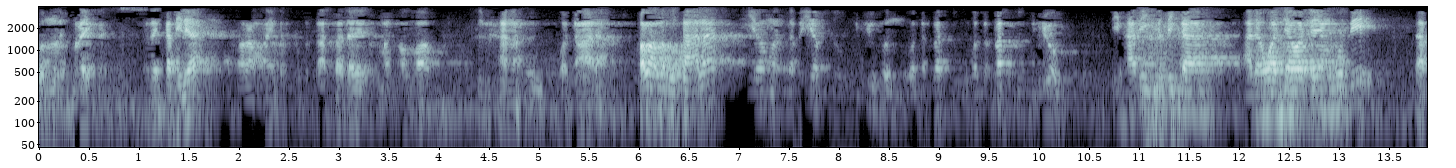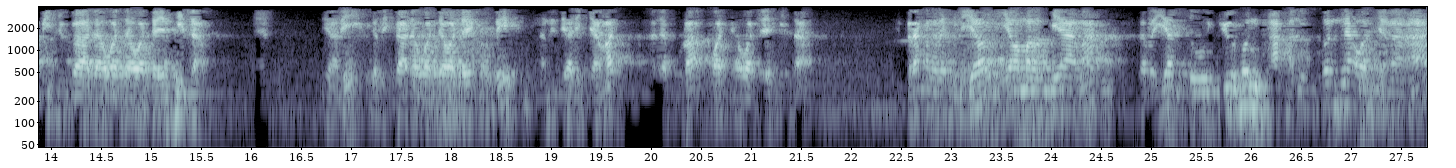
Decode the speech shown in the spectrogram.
pun oleh mereka. Mereka tidak orang-orang yang berpuasa dari rahmat Allah Subhanahu wa taala. Kalau Allah Taala yauma tabayyatu wujuhun wa. Di hari ketika ada wajah-wajah yang putih, tapi juga ada wajah-wajah yang hitam. Di hari ketika ada wajah-wajah yang putih, nanti di hari kiamat ada pula wajah-wajah yang hitam. Diterangkan oleh beliau, yaumal qiyamah tabayyatu wujuhun ahlus sunnah wal jamaah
